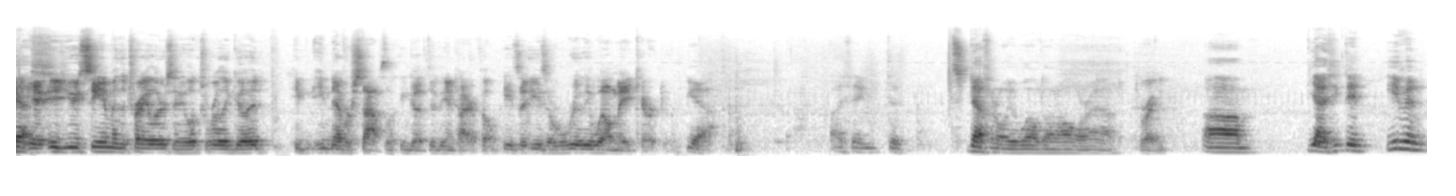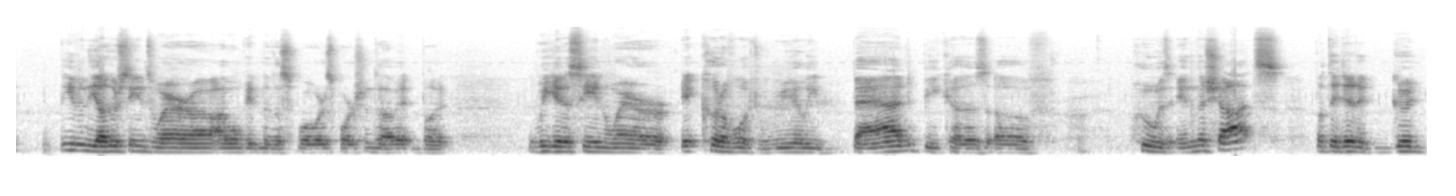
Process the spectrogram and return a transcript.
Yes. i- i- you see him in the trailers and he looks really good. He, he never stops looking good through the entire film. He's a, he's a really well made character. Yeah. I think that it's definitely well done all around. Right. Um, yeah, I think they even even the other scenes where uh, I won't get into the spoilers portions of it, but we get a scene where it could have looked really bad because of who was in the shots, but they did a good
